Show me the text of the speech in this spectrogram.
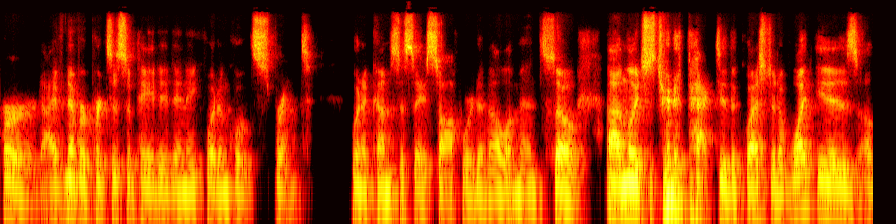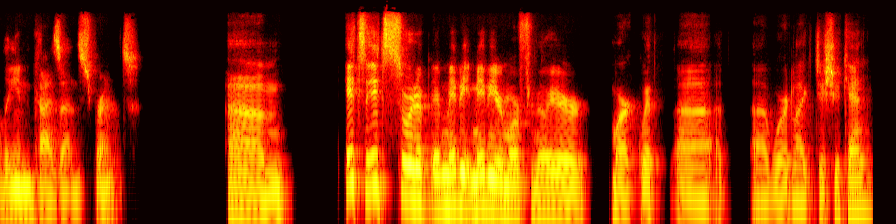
heard. I've never participated in a quote unquote sprint when it comes to say software development. So um, let's just turn it back to the question of what is a lean Kaizen sprint? Um, it's it's sort of maybe maybe you're more familiar, Mark, with uh, a, a, word like Jishuken,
